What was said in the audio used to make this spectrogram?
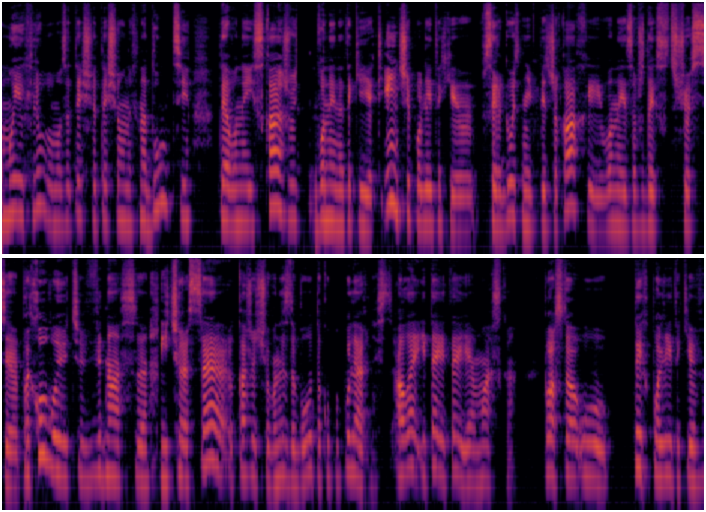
Ми їх любимо за те, що те, що у них на думці, те вони і скажуть. Вони не такі, як інші політики, серйозні в піджаках, і вони завжди щось приховують від нас. І через це кажуть, що вони здобули таку популярність. Але і те, і те є маска. Просто у тих політиків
